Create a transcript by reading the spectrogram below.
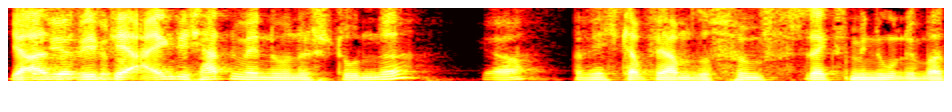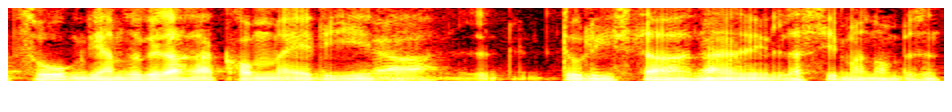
Ja, Hätte also wir, wir gedacht- eigentlich hatten wir nur eine Stunde. Ja. Aber Ich glaube, wir haben so fünf, sechs Minuten überzogen. Die haben so gedacht, ah komm, ey, die Ja. du liest da, ne, die, lass die mal noch ein bisschen.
